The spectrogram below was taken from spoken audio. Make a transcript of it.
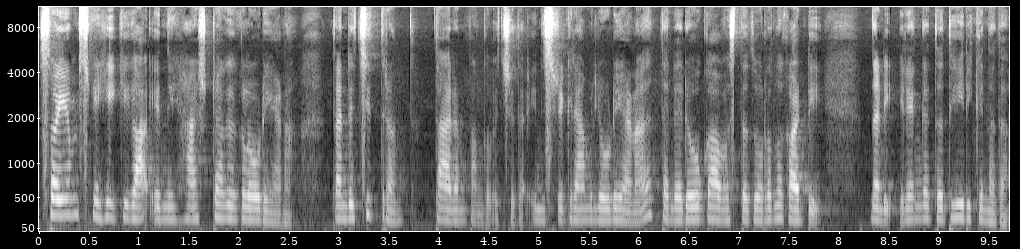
സ്വയം സ്നേഹിക്കുക എന്നീ ഹാഷ്ടാഗുകളോടെയാണ് തന്റെ ചിത്രം താരം പങ്കുവച്ചത്. ഇൻസ്റ്റഗ്രാമിലൂടെയാണ് തന്റെ രോഗാവസ്ഥ തുറന്നു കാട്ടി നടി രംഗത്തെത്തിയിരിക്കുന്നത്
